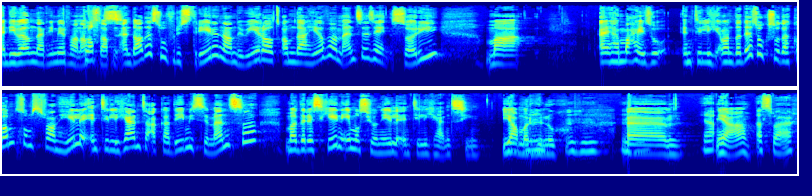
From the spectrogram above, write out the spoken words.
En die willen daar niet meer van Klopt. afstappen. En dat is zo frustrerend aan de wereld, omdat heel veel mensen zijn, sorry, maar eh, je mag je zo intelligent... Want dat is ook zo, dat komt soms van hele intelligente academische mensen, maar er is geen emotionele intelligentie. Jammer genoeg. Ehm, Ja, ja. dat is waar.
